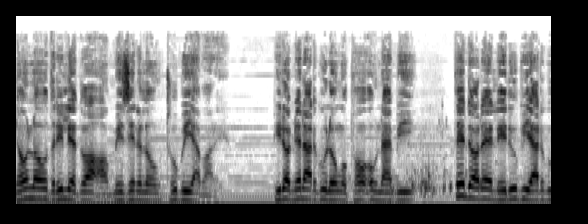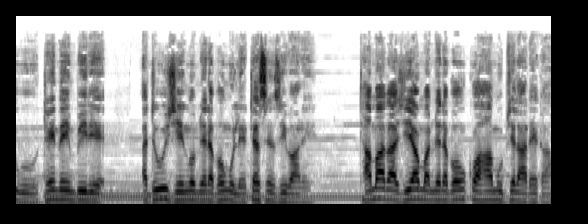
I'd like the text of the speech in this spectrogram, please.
လုံးလုံးသတိလက်သွားအောင်မေးစင်းနှလုံးထိုးပေးရပါတယ်ပြီးတော့မျက်နှာတစ်ခုလုံးကိုဖုံးအုပ်နိုင်ပြီးတင့်တော်တဲ့လေတူးပြားတစ်ခုကိုထိမ့်သိမ့်ပေးတဲ့အတူးရင်ကိုမျက်နှာဖုံးကိုလည်းတက်ဆင်စေပါတယ်ဒါမှသာရေအောင်မှမျက်နှာဖုံးကွာဟမှုဖြစ်လာတဲ့အခါ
